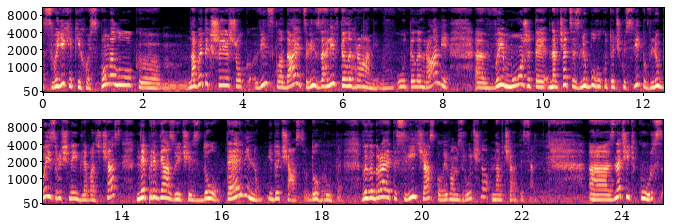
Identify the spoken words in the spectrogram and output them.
своїх якихось помилок, е, набитих шишок. Він складається, він взагалі в Телеграмі. У Телеграмі е, ви можете навчатися з будь-якого куточку світу в будь-який зручний для вас час, не прив'язуючись до терміну і до часу, до групи. Ви вибираєте свій час, коли вам зручно навчатися. Значить, курс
